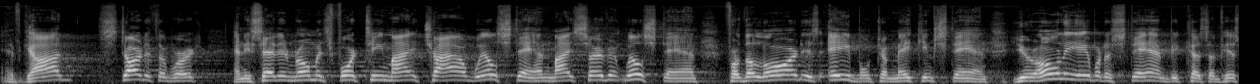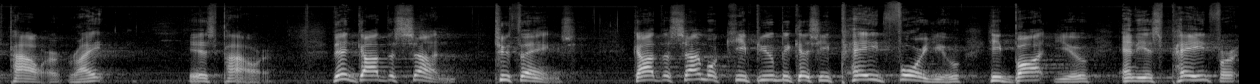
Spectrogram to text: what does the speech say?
And if God started the work, and he said in Romans 14, My child will stand, my servant will stand, for the Lord is able to make him stand. You're only able to stand because of his power, right? His power. Then God the Son, two things. God the Son will keep you because he paid for you, he bought you, and He has paid for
